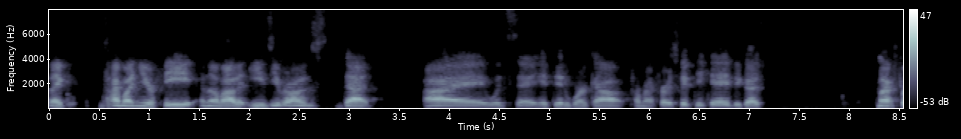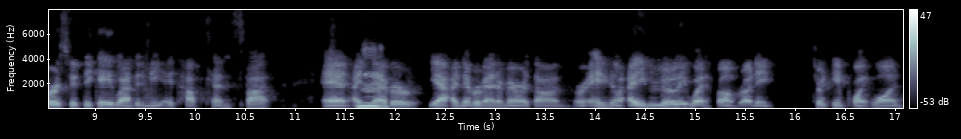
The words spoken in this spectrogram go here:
like time on your feet and a lot of easy runs that I would say it did work out for my first 50k because my first 50k landed me a top 10 spot and I mm. never, yeah, I never ran a marathon or anything. I literally went from running 13.1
